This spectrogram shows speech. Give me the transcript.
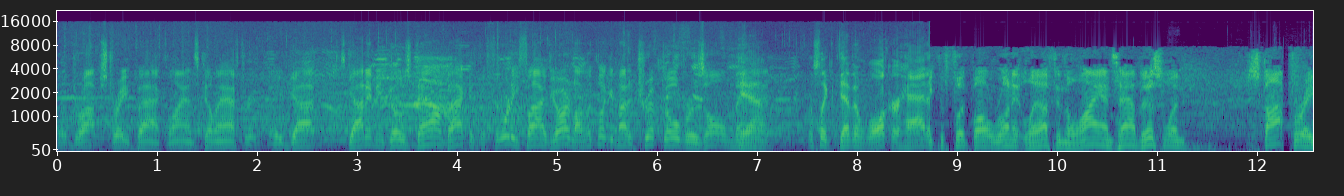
He'll drop straight back. Lions come after him. They've got, it's got him. He goes down back at the 45-yard line. Looked like he might have tripped over his own man. Yeah. Looks like Devan Walker had it. Take the football, run it left, and the Lions have this one stopped for a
